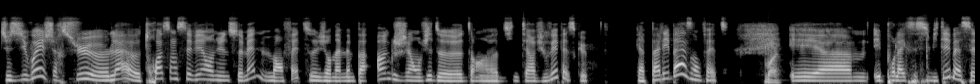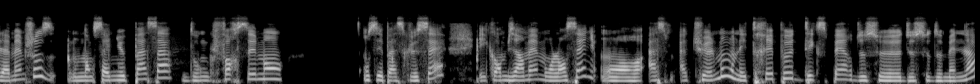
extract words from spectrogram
tu te dis, ouais, j'ai reçu euh, là 300 CV en une semaine, mais en fait, il y en a même pas un que j'ai envie d'interviewer parce que il n'y a pas les bases en fait. Ouais. Et, euh, et pour l'accessibilité, bah, c'est la même chose. On n'enseigne pas ça. Donc forcément, on ne sait pas ce que c'est. Et quand bien même on l'enseigne, actuellement, on est très peu d'experts de ce, de ce domaine-là.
